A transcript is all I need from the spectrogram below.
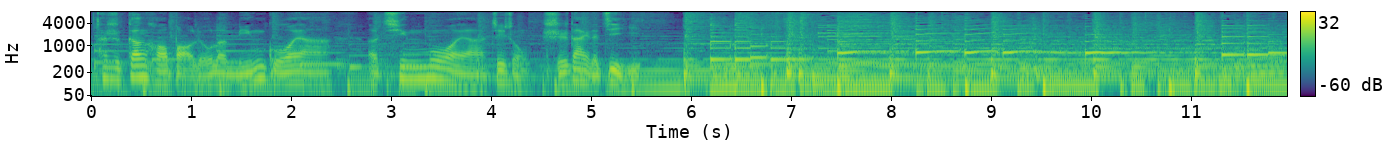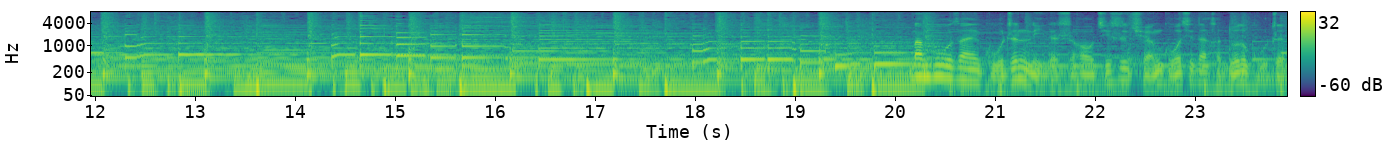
它是刚好保留了民国呀、呃清末呀这种时代的记忆。漫步在古镇里的时候，其实全国现在很多的古镇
